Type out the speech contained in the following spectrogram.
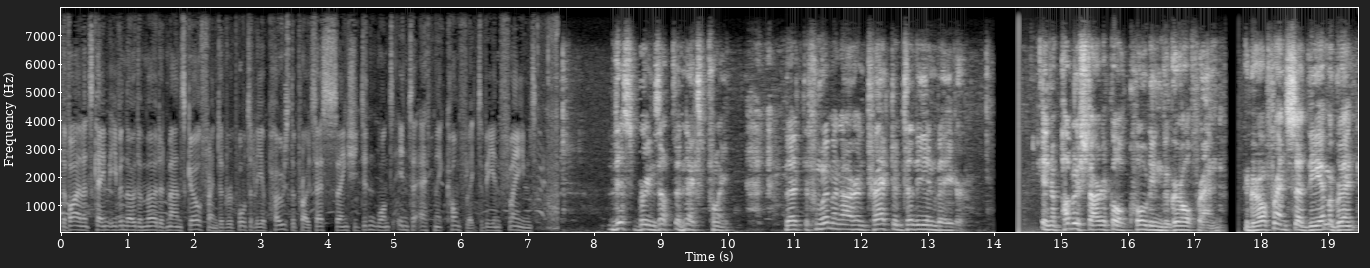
The violence came even though the murdered man's girlfriend had reportedly opposed the protests, saying she didn't want inter ethnic conflict to be inflamed. This brings up the next point that women are attracted to the invader. In a published article quoting the girlfriend, the girlfriend said the immigrant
